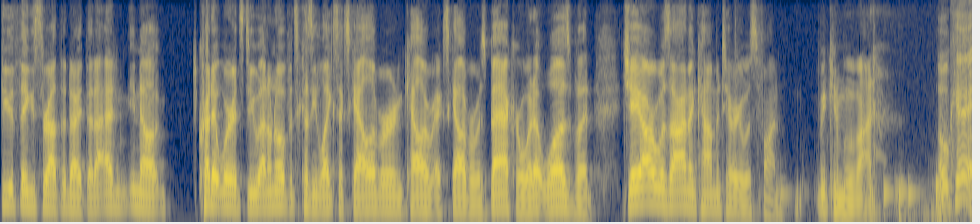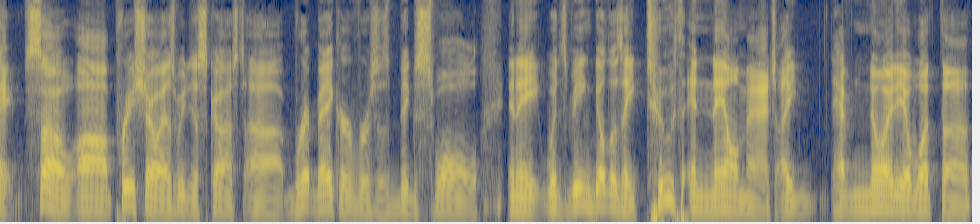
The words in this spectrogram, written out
few things throughout the night that I, you know, credit where it's due. I don't know if it's because he likes Excalibur and Cal- Excalibur was back or what it was, but Jr. was on and commentary was fun. We can move on. Okay, so uh, pre-show, as we discussed, uh, Britt Baker versus Big Swole in a what's being billed as a tooth and nail match. I have no idea what the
